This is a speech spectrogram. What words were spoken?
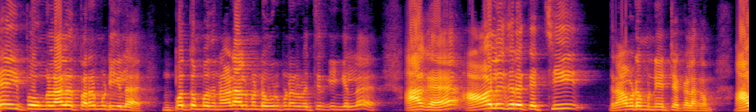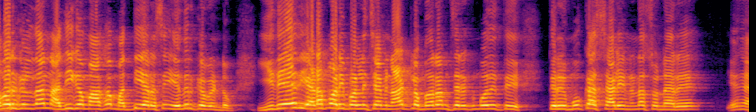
ஏன் இப்போ உங்களால் பெற முடியல? முப்பத்தொன்பது நாடாளுமன்ற உறுப்பினர் வச்சிருக்கீங்கல்ல? ஆக ஆளுகிற கட்சி திராவிட முன்னேற்ற கழகம். அவர்கள் தான் அதிகமாக மத்திய அரசை எதிர்க்க வேண்டும். இதே இது எடப்பாடி பழனிசாமி நாட்டில் முதலமைச்சர் இருக்கும்போது திரு மு க ஸ்டாலின் என்ன சொன்னார்? ஏங்க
